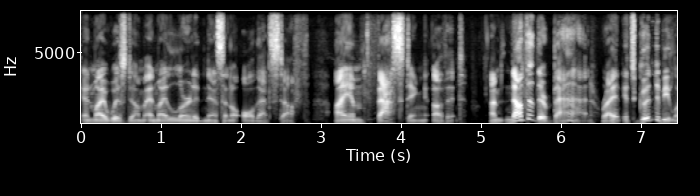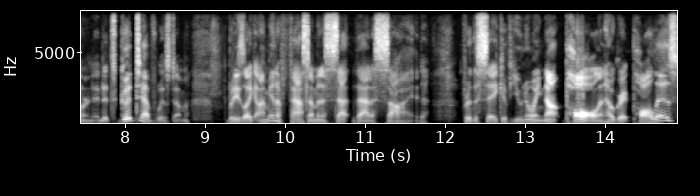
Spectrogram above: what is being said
and my wisdom and my learnedness and all that stuff. I am fasting of it. I'm not that they're bad, right? It's good to be learned. It's good to have wisdom. But he's like, I'm going to fast. I'm going to set that aside for the sake of you knowing not Paul and how great Paul is,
